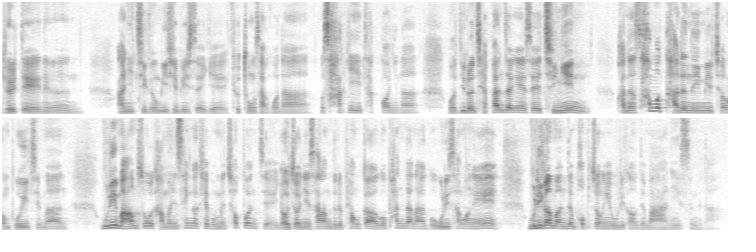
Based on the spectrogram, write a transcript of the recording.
될 때에는 아니 지금 21세기에 교통사고나 뭐 사기 사건이나 뭐 이런 재판장에서의 증인과는 사뭇 다른 의미처럼 보이지만 우리 마음속을 가만히 생각해 보면 첫 번째 여전히 사람들을 평가하고 판단하고 우리 상황에 우리가 만든 법정이 우리 가운데 많이 있습니다.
